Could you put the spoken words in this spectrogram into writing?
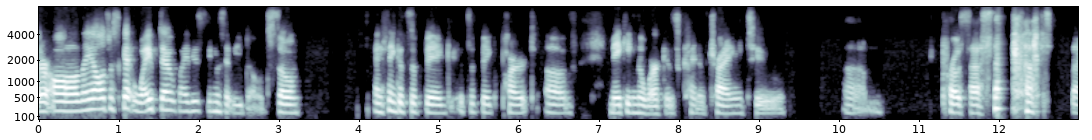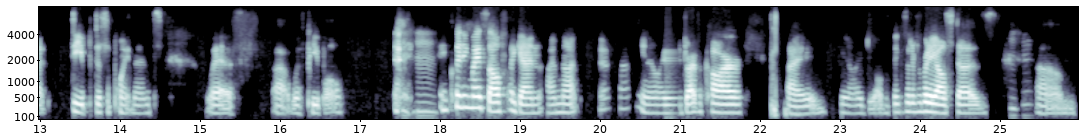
they're all, they all just get wiped out by these things that we build. So I think it's a big, it's a big part of making the work is kind of trying to um, process that, that deep disappointment with, uh, with people mm-hmm. including myself. Again, I'm not, you know, I drive a car. I, you know, I do all the things that everybody else does. Mm-hmm. Um,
